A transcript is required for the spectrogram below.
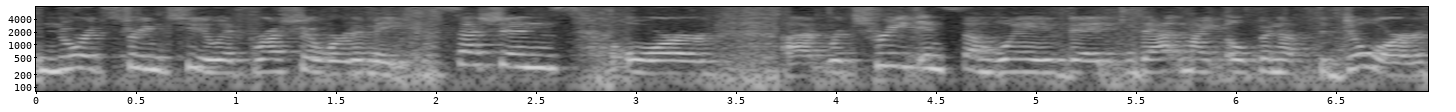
Nord Stream 2, if Russia were to make concessions or uh, retreat in some way, that that might open up the door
